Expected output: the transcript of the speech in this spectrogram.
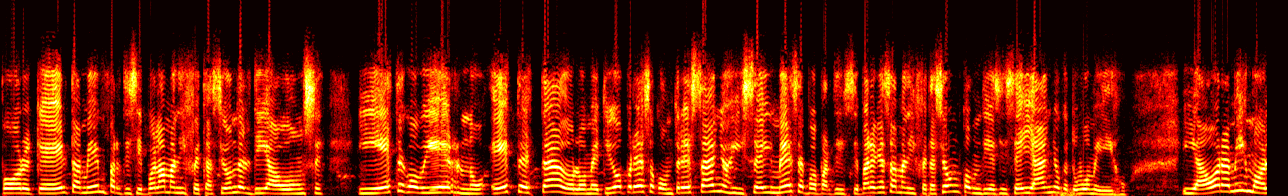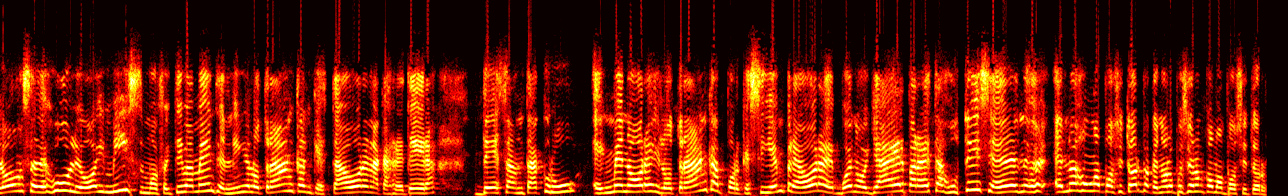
porque él también participó en la manifestación del día 11 y este gobierno, este estado lo metió preso con tres años y seis meses por participar en esa manifestación con 16 años que tuvo mi hijo. Y ahora mismo, el 11 de julio, hoy mismo, efectivamente, el niño lo trancan, que está ahora en la carretera de Santa Cruz, en menores, y lo trancan porque siempre ahora, bueno, ya él para esta justicia, él, él no es un opositor porque no lo pusieron como opositor,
